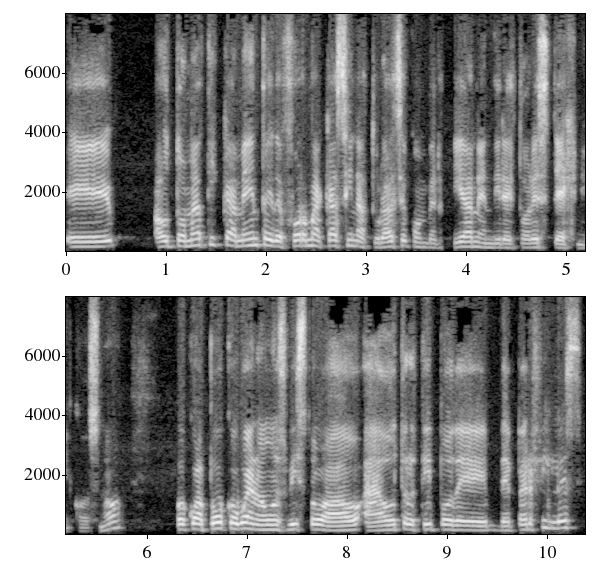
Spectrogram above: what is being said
eh, automáticamente y de forma casi natural se convertían en directores técnicos, ¿no? Poco a poco, bueno, hemos visto a, otro tipo de, perfiles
